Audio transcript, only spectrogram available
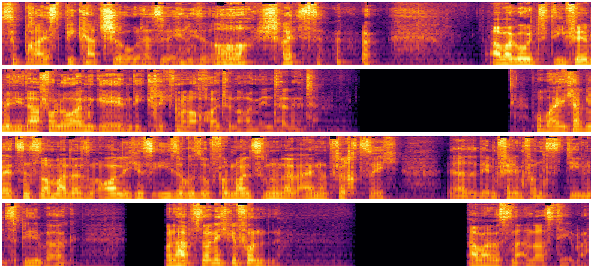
Surprised Pikachu oder so ähnlich. Oh, scheiße. Aber gut, die Filme, die da verloren gehen, die kriegt man auch heute noch im Internet. Wobei, ich habe letztens noch mal das ein ordentliches ISO gesucht von 1941, also dem Film von Steven Spielberg, und habe es noch nicht gefunden. Aber das ist ein anderes Thema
